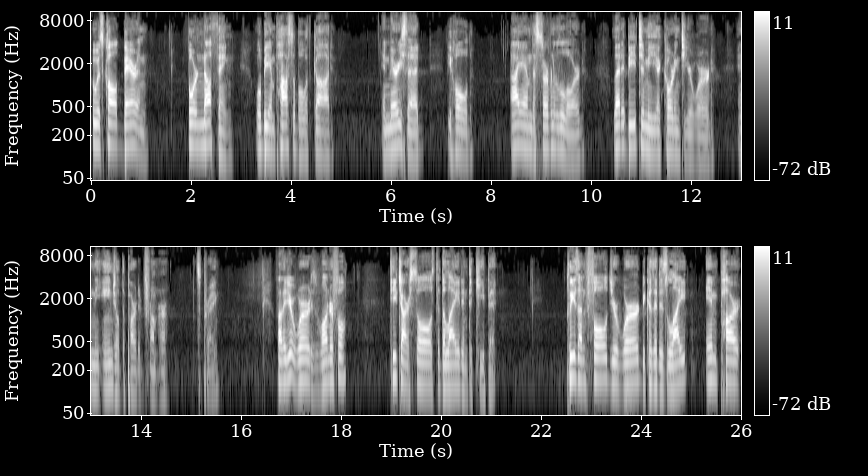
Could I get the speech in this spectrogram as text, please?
who is called barren. For nothing will be impossible with God. And Mary said, Behold, I am the servant of the Lord. Let it be to me according to your word. And the angel departed from her. Let's pray. Father, your word is wonderful. Teach our souls to delight and to keep it. Please unfold your word because it is light. Impart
